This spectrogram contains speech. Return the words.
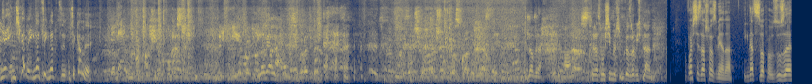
nie, uciekamy, Ignacy, Ignacy, uciekamy! Dobra, teraz musimy szybko zrobić plan. Właśnie zaszła zmiana. Ignacy złapał Zuzę,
